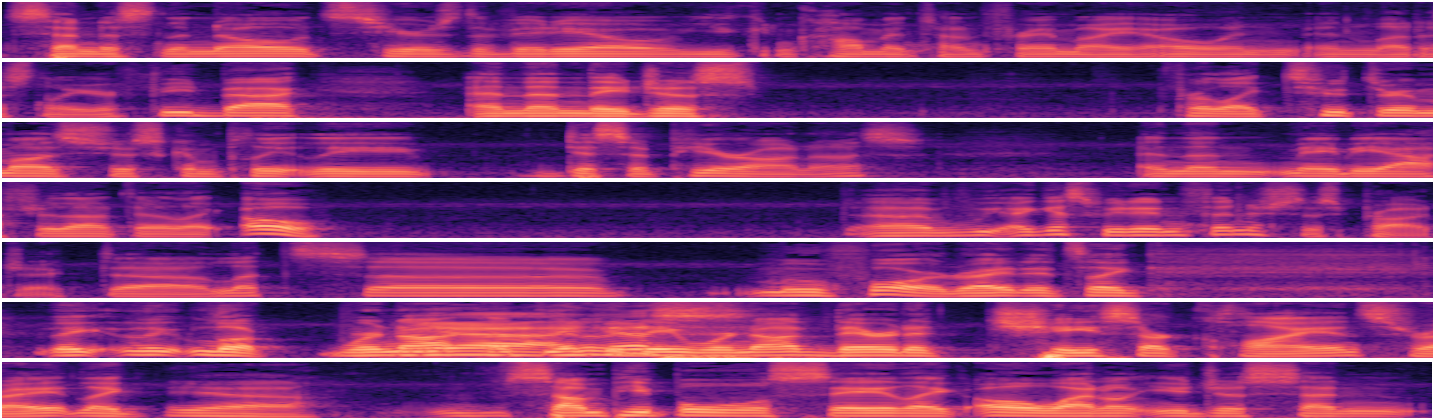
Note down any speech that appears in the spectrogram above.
send us the notes. Here's the video. You can comment on Frame.io and, and let us know your feedback. And then they just, for like two, three months, just completely disappear on us. And then maybe after that, they're like, oh, uh, we, I guess we didn't finish this project. Uh, let's uh, move forward, right? It's like, like, like, look, we're not, Yeah, at the I end of the day, we're not there to chase our clients, right? Like, Yeah. some people will say like, "Oh, why don't you just send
